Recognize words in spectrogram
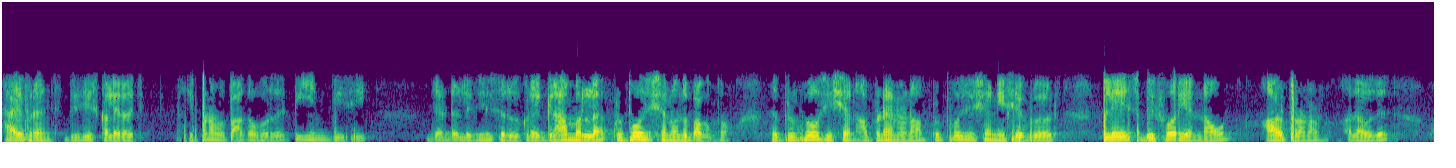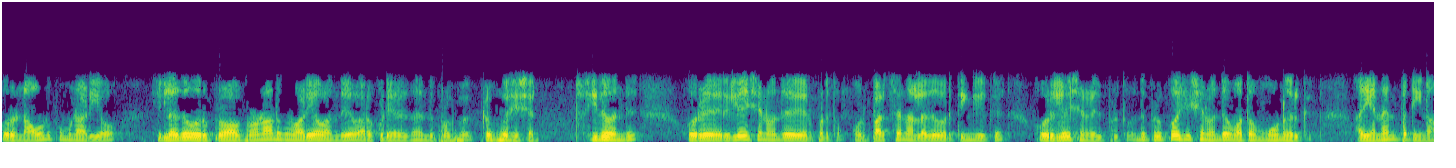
Hi friends this is Kalairaj இப்போ நம்ம பார்க்க போகிறது டிஎன்பிசி ஜென்ரல் இங்கிலீஷில் இருக்கக்கூடிய கிராமரில் ப்ரிப்போசிஷன் வந்து பார்க்க போகிறோம் இந்த ப்ரிப்போசிஷன் அப்படின்னா என்னென்னா preposition is a word place before a noun or pronoun அதாவது ஒரு நவுனுக்கு முன்னாடியோ இல்லது ஒரு ப்ரோ ப்ரொனவுனுக்கு முன்னாடியோ வந்து வரக்கூடியது தான் இந்த ப்ரிப்போசிஷன் இது வந்து ஒரு ரிலேஷன் வந்து ஏற்படுத்தும். ஒரு பர்சன் அல்லது ஒரு திங்குக்கு ஒரு ரிலேஷன் ஏற்படுத்தும். இந்த ப்ரிப்போசிஷன் வந்து மொத்தம் மூணு இருக்குது அது என்னன்னு பார்த்தீங்கன்னா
